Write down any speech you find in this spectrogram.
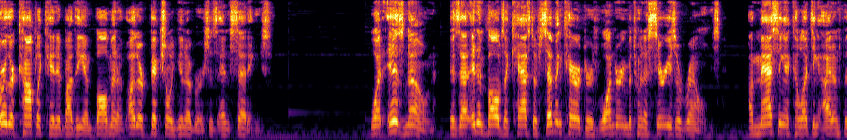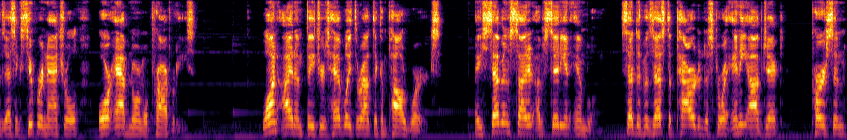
further complicated by the involvement of other fictional universes and settings. What is known is that it involves a cast of seven characters wandering between a series of realms, amassing and collecting items possessing supernatural or abnormal properties, one item features heavily throughout the compiled works, a seven-sided obsidian emblem, said to possess the power to destroy any object, person,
